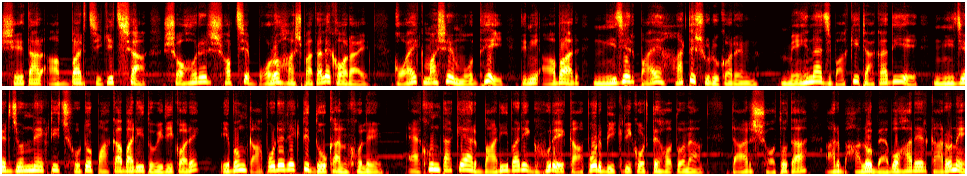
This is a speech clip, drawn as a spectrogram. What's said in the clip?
সে তার আব্বার চিকিৎসা শহরের সবচেয়ে বড় হাসপাতালে করায়। কয়েক মাসের মধ্যেই তিনি আবার নিজের পায়ে হাঁটতে শুরু করেন। মেহনাজ বাকি টাকা দিয়ে নিজের জন্য একটি ছোট পাকা বাড়ি তৈরি করে এবং কাপড়ের একটি দোকান খোলে। এখন তাকে আর বাড়ি বাড়ি ঘুরে কাপড় বিক্রি করতে হতো না। তার সততা আর ভালো ব্যবহারের কারণে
